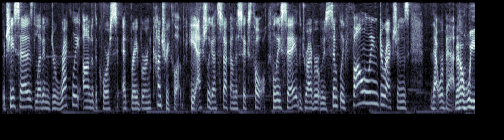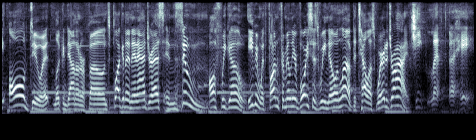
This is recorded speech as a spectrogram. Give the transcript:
which he says led him directly onto the course at Braeburn Country Club. He actually got stuck on the sixth hole. Police say the driver was simply following directions that were bad. Now, we all do it, looking down on our phones, plugging in an address, and zoom, off we go. Even with fun, familiar voices we know and love to tell us where to drive. Keep left ahead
